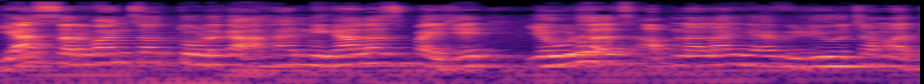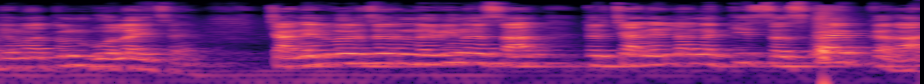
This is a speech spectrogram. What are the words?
या सर्वांचा तोडगा हा निघालाच पाहिजे एवढंच आपणाला या व्हिडिओच्या माध्यमातून बोलायचं आहे चॅनेलवर जर नवीन असाल तर चॅनेलला नक्की सबस्क्राईब करा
